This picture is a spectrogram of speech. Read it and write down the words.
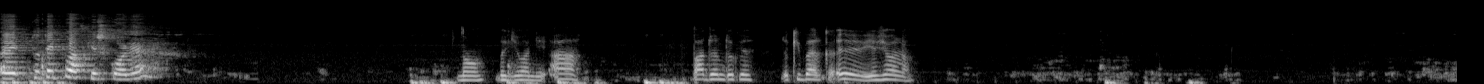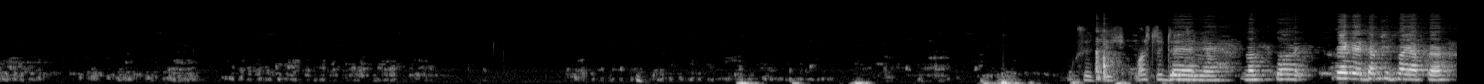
Ej, tutaj płaskie szkło, nie? No, będzie ładniej. A! Padłem do, ki- do kibelka. Y, jeziora. Muszę gdzieś. Masz coś do E, jedzenia? nie, mam tylko... Czekaj, dam ci dwa jabłka.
